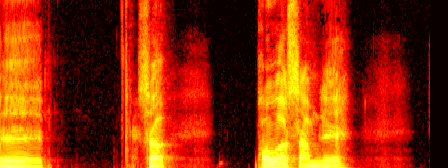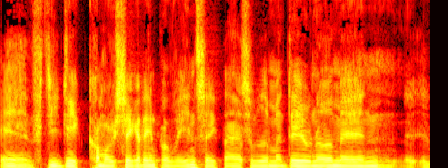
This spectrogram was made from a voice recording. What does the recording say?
Uh, så prøver at samle Øh, fordi det kommer vi sikkert ind på ved indsigter og så videre, men det er jo noget med en øh,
